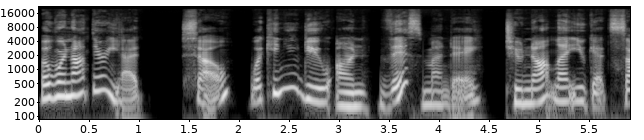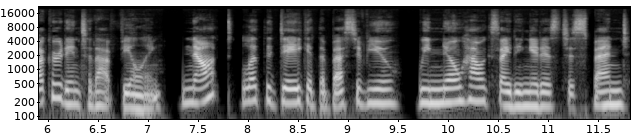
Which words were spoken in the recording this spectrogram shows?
But we're not there yet. So, what can you do on this Monday to not let you get suckered into that feeling? Not let the day get the best of you, we know how exciting it is to spend.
